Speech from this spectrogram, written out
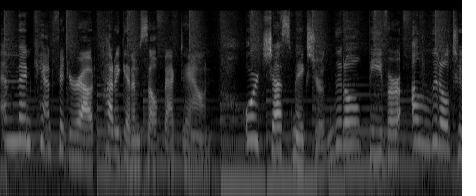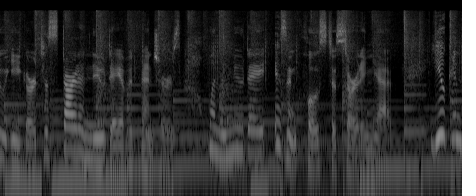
and then can't figure out how to get himself back down. Or just makes your little beaver a little too eager to start a new day of adventures when the new day isn't close to starting yet. You can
